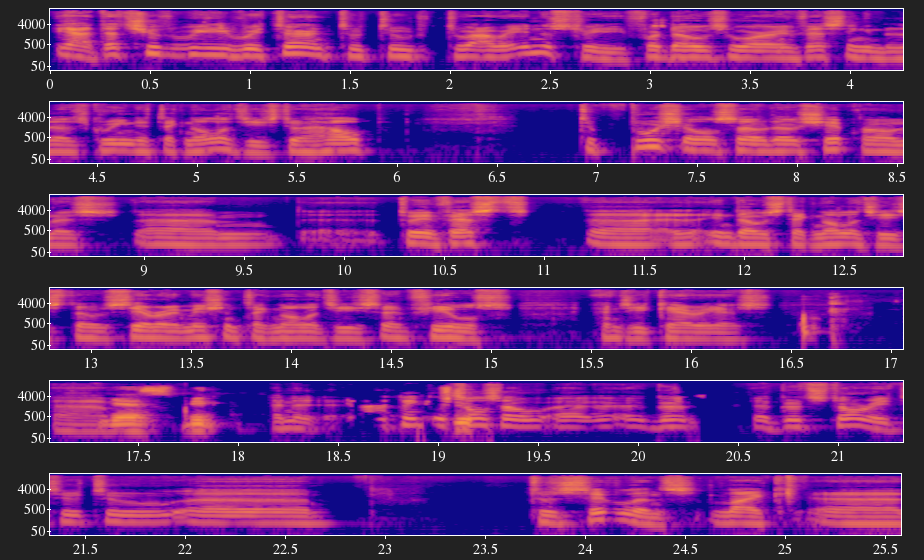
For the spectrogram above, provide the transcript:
yeah, that should be returned to, to, to our industry for those who are investing in those greener technologies to help to push also those ship owners um, to invest uh, in those technologies, those zero emission technologies and fuels, energy carriers. Um, yes, big. And I think it's also a, good a good story to to uh, to civilians. Like uh,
